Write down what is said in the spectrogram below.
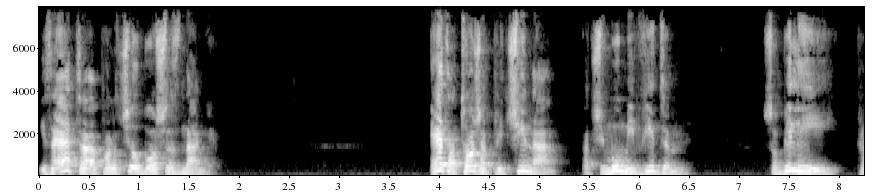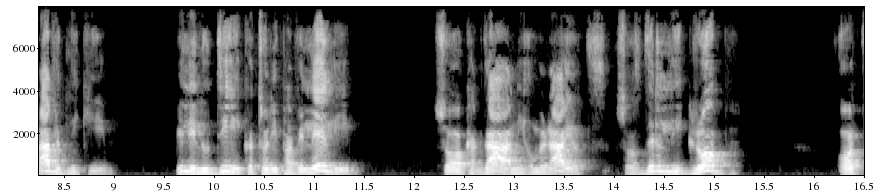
из-за этого получил больше знания. Это тоже причина, почему мы видим, что были праведники, были люди, которые повелели, что когда они умирают, что сделали гроб от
